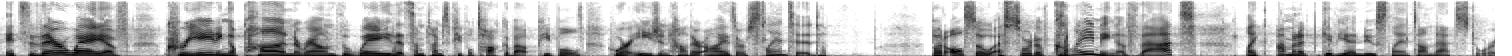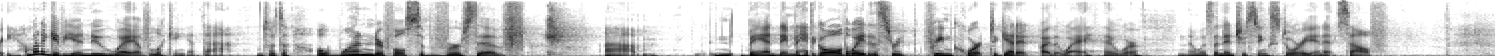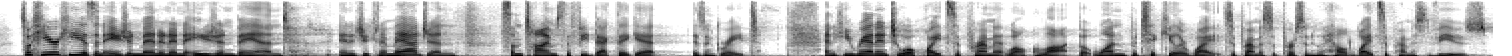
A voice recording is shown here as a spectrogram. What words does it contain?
It's their way of creating a pun around the way that sometimes people talk about people who are Asian, how their eyes are slanted, but also a sort of claiming of that. Like, I'm going to give you a new slant on that story. I'm going to give you a new way of looking at that. And so it's a, a wonderful, subversive um, band name. They had to go all the way to the Supreme Court to get it, by the way. They were, it was an interesting story in itself. So here he is an Asian man in an Asian band. And as you can imagine, sometimes the feedback they get isn't great. And he ran into a white supremacist, well, a lot, but one particular white supremacist, a person who held white supremacist views.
